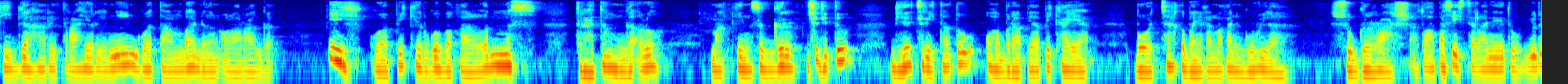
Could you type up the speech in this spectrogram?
Tiga hari terakhir ini gue tambah dengan olahraga. Ih gue pikir gue bakal lemes. Ternyata enggak loh. Makin seger. Jadi tuh dia cerita tuh wah berapi-api kayak bocah kebanyakan makan gula sugar rush atau apa sih istilahnya itu. Jadi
